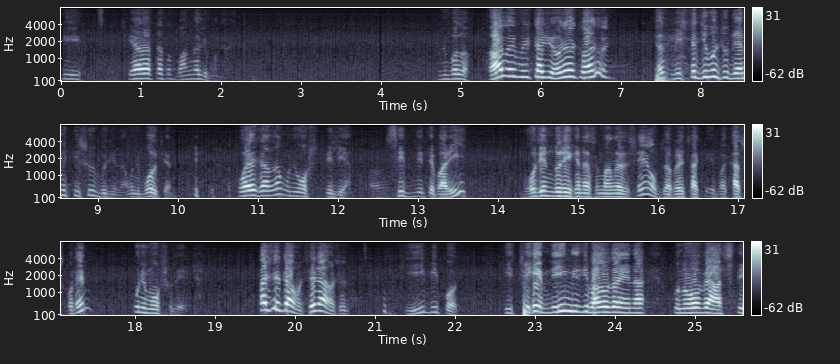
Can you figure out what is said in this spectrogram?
কি চেহারাটা তো বাঙালি মনে হয় উনি বলল হ্যাঁ ভাই মিস্টার জীবন শুধু আমি কিছুই বুঝি না। উনি বলছেন, পরে জানলাম উনি অস্ট্রেলিয়ান সিডনিতে বাড়ি। বহুদিন ধরে এখানে আছেন বাংলাদেশে অবজারভারে চাকরি বা কাজ করেন। উনি আর সেটা সেটা কি বিপদ? কিছু এমনি ইংরেজি ভালো জানি না কোনোভাবে আসছি।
